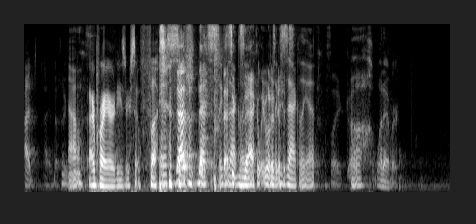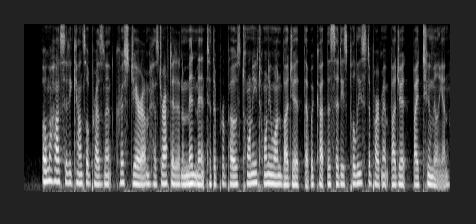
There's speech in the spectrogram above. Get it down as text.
ay. No. Our priorities are so fucked. There's so- That's- that's, that's exactly, exactly what that's it is. exactly it. It's like, oh, whatever. Omaha City Council President Chris Jerram has drafted an amendment to the proposed 2021 budget that would cut the city's police department budget by 2 million.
